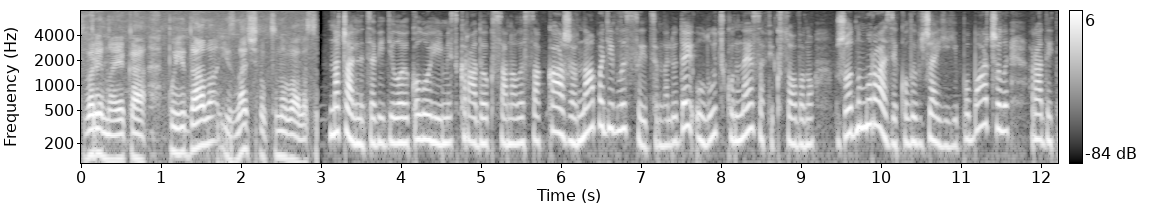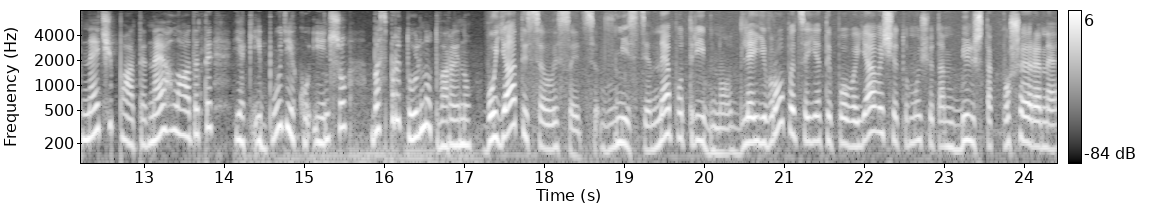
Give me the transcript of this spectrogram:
Тварина, яка поїдала і значить вакцинувалася. Начальниця відділу екології міськради Оксана Лисак каже, нападів лисиці на людей у Луцьку не зафіксовано. В жодному разі, коли вже її побачили, радить не чіпати, не гладити, як і будь-яку іншу безпритульну тварину. Боятися лисиць в місті не потрібно. Для Європи це є типове явище, тому що там більш так поширене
